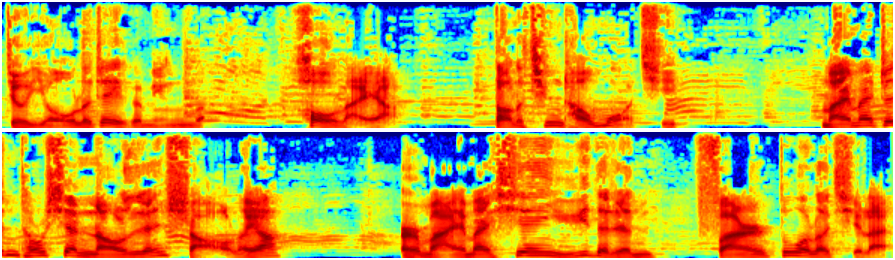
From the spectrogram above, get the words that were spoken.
就有了这个名字。后来呀，到了清朝末期，买卖针头线脑的人少了呀，而买卖鲜鱼的人反而多了起来。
